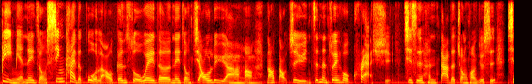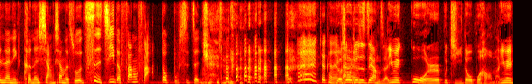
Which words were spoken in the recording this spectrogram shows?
避免那种心态的过劳跟所谓的那种焦虑啊，嗯、然后导致于你真的最后 crash。其实很大的状况就是，现在你可能想象的所有刺激的方法都不是正确的，就可能有时候就是这样子啊，因为过而不及都不好嘛。因为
